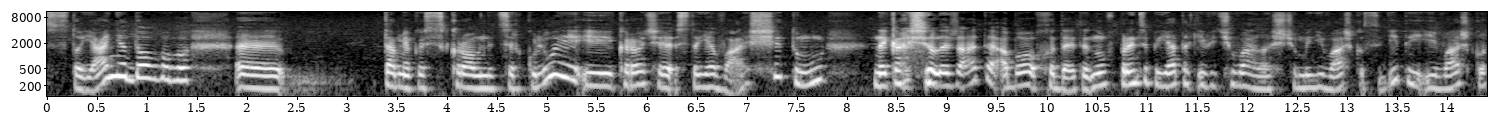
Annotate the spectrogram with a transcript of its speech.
стояння довгого. Е там якось кров не циркулює і, коротше, стає важче, тому найкраще лежати або ходити. Ну, в принципі, я так і відчувала, що мені важко сидіти і важко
